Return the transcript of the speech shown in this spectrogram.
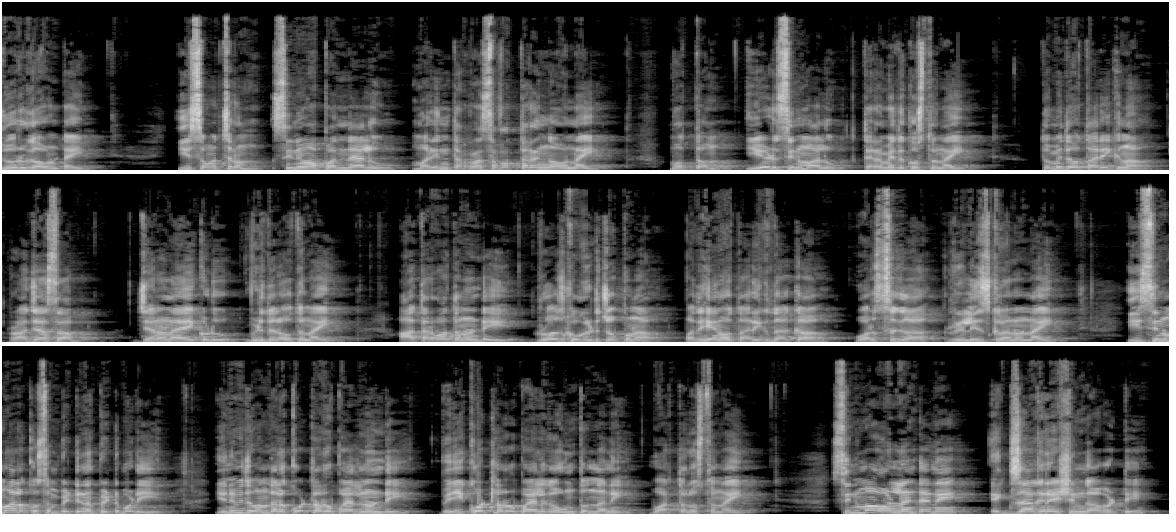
జోరుగా ఉంటాయి. ఈ సంవత్సరం సినిమా పందాలు మరింత రసవత్తరంగా ఉన్నాయి. మొత్తం ఏడు సినిమాలు తెర మీదకు వస్తున్నాయి తొమ్మిదవ తారీఖున రాజాసాబ్ జననాయకుడు విడుదలవుతున్నాయి. ఆ తర్వాత నుండి రోజుకొకటి చొప్పున పదిహేనవ తారీఖు దాకా వరుసగా రిలీజ్ కానున్నాయి. ఈ సినిమాల కోసం పెట్టిన పెట్టుబడి ఎనిమిది వందల కోట్ల రూపాయల నుండి వెయ్యి కోట్ల రూపాయలుగా ఉంటుందని వార్తలు వస్తున్నాయి. సినిమా వాళ్ళంటేనే ఎగ్జాగరేషన్ కాబట్టి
